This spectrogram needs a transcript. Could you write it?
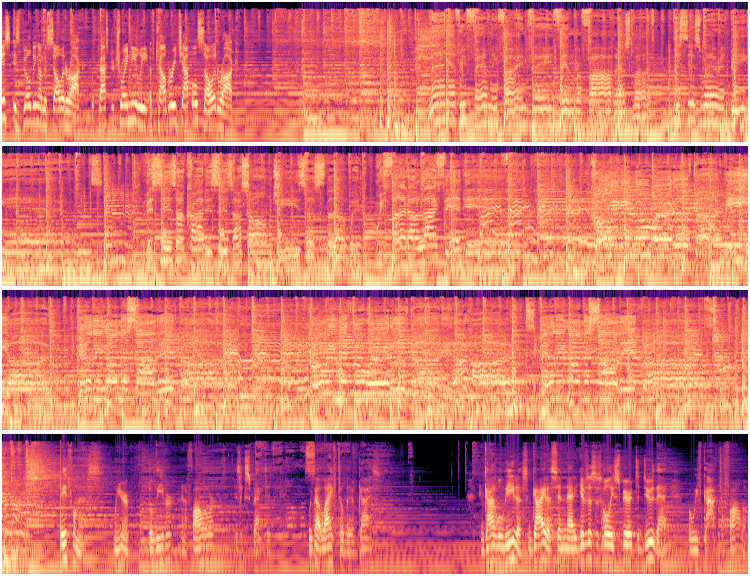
This is Building on the Solid Rock with Pastor Troy Neely of Calvary Chapel Solid Rock. Let every family find faith in the Father's love. This is where it begins. This is our cry, this is our song. Jesus, the way we find our life in Him. Faithfulness, when you're a believer and a follower, is expected. We've got life to live, guys. And God will lead us and guide us in that. He gives us His Holy Spirit to do that, but we've got to follow.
